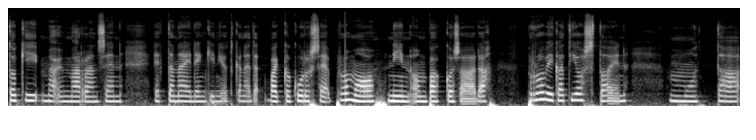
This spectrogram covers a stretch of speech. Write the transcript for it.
Toki mä ymmärrän sen, että näidenkin, jotka näitä vaikka kursseja promoo, niin on pakko saada provikat jostain, mutta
